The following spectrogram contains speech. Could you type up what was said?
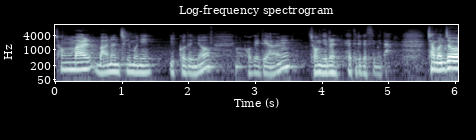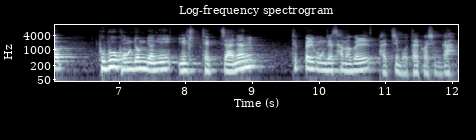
정말 많은 질문이 있거든요. 거기에 대한 정리를 해드리겠습니다. 자, 먼저 부부 공동명의 1주택자는 특별공제 3억을 받지 못할 것인가?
